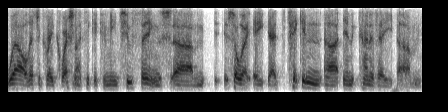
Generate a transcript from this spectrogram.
Well, that's a great question. I think it can mean two things. Um, so, a, a, a taken uh, in kind of a um,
